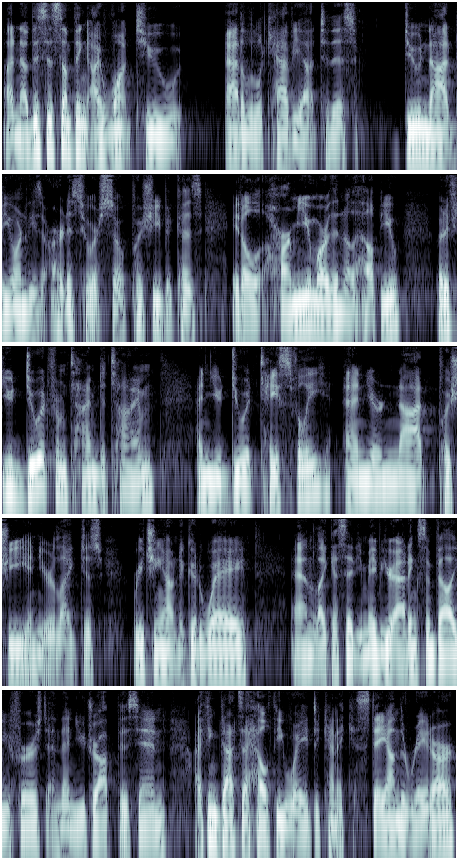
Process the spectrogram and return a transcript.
Uh, now, this is something I want to add a little caveat to this. Do not be one of these artists who are so pushy because it'll harm you more than it'll help you. But if you do it from time to time and you do it tastefully and you're not pushy and you're like just reaching out in a good way, and like I said, you maybe you're adding some value first and then you drop this in. I think that's a healthy way to kind of stay on the radar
